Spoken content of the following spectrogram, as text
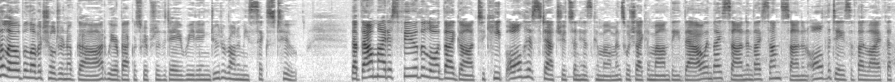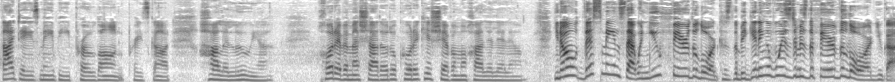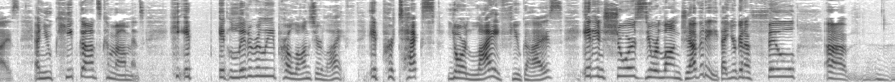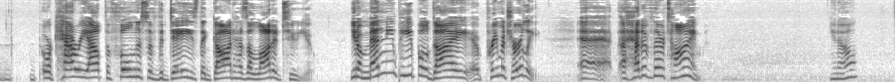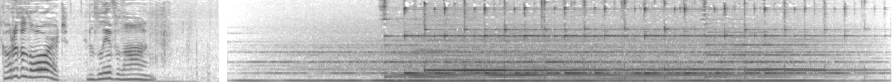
Hello, beloved children of God. We are back with Scripture of the Day, reading Deuteronomy 6 2. That thou mightest fear the Lord thy God, to keep all his statutes and his commandments, which I command thee, thou and thy son and thy son's son, and all the days of thy life, that thy days may be prolonged. Praise God. Hallelujah. You know, this means that when you fear the Lord, because the beginning of wisdom is the fear of the Lord, you guys, and you keep God's commandments, he, it it literally prolongs your life. It protects your life, you guys. It ensures your longevity, that you're going to fill uh, or carry out the fullness of the days that God has allotted to you. You know, many people die uh, prematurely, uh, ahead of their time. You know, go to the Lord and live long.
